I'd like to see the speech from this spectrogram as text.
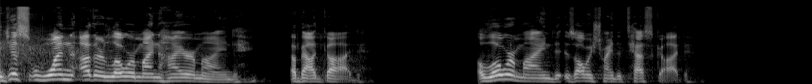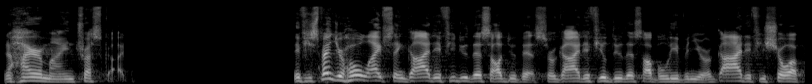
And just one other lower mind, higher mind about God. A lower mind is always trying to test God, and a higher mind trusts God. If you spend your whole life saying, God, if you do this, I'll do this, or God, if you'll do this, I'll believe in you, or God, if you show up,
